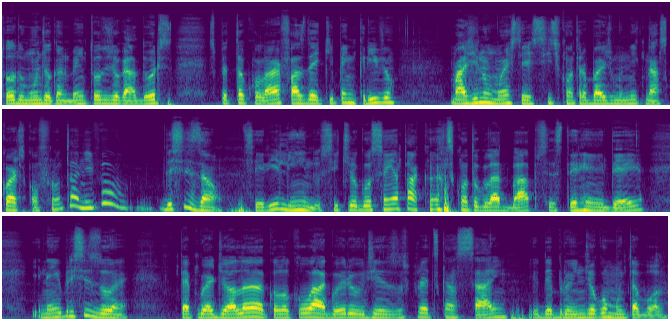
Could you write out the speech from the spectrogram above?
Todo mundo jogando bem, todos os jogadores, espetacular, fase da equipe é incrível. Imagina um Manchester City contra o Bayern de Munique nas quartas, confronto a nível decisão. Seria lindo. O City jogou sem atacantes contra o Gladbach, pra vocês terem ideia, e nem precisou, né? Pep Guardiola colocou o Agüero e o Jesus para descansarem e o De Bruyne jogou muita bola.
